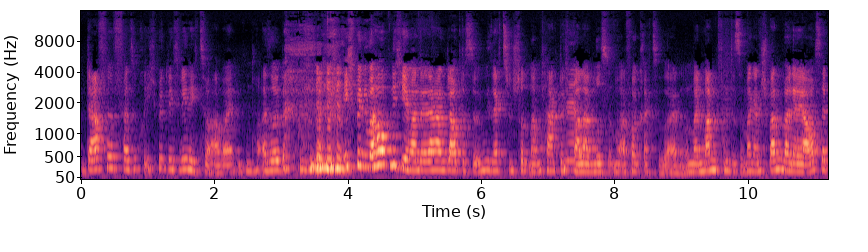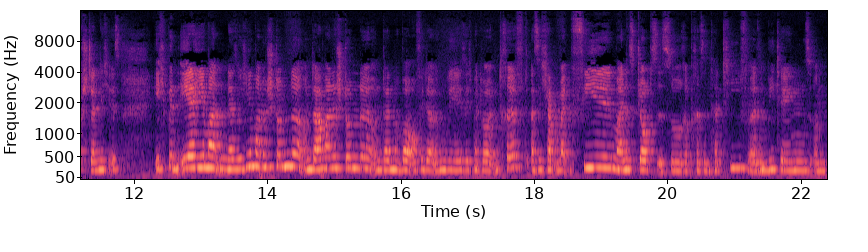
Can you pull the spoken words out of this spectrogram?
dafür versuche ich möglichst wenig zu arbeiten. Also ich bin überhaupt nicht jemand, der daran glaubt, dass du irgendwie 16 Stunden am Tag durchballern musst, um erfolgreich zu sein. Und mein Mann findet das immer ganz spannend, weil der ja auch selbstständig ist ich bin eher jemanden, der so hier mal eine Stunde und da mal eine Stunde und dann aber auch wieder irgendwie sich mit Leuten trifft. Also ich habe viel meines Jobs ist so repräsentativ, also mhm. Meetings und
